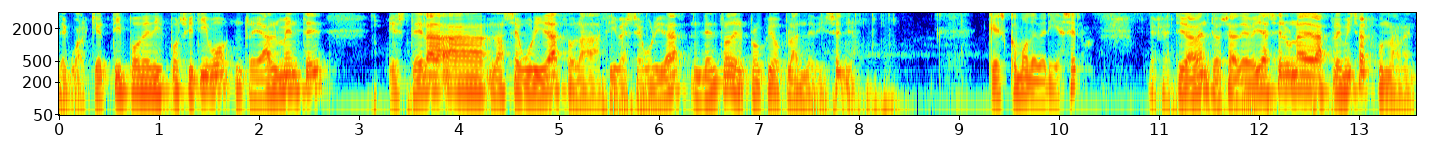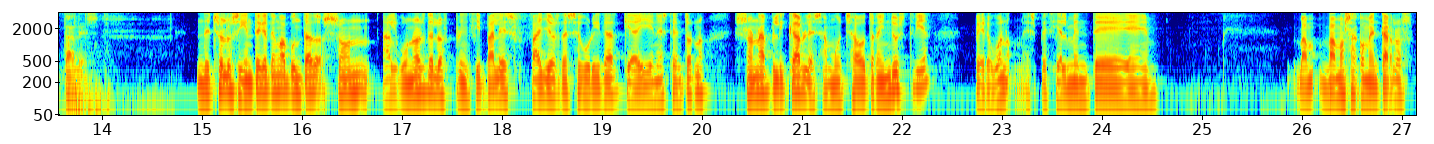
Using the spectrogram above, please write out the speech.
de cualquier tipo de dispositivo, realmente esté la, la seguridad o la ciberseguridad dentro del propio plan de diseño. Que es como debería ser. Efectivamente, o sea, debería ser una de las premisas fundamentales. De hecho, lo siguiente que tengo apuntado son algunos de los principales fallos de seguridad que hay en este entorno. Son aplicables a mucha otra industria, pero bueno, especialmente va- vamos a comentarlos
